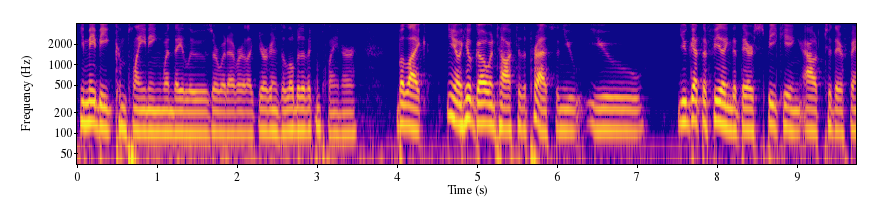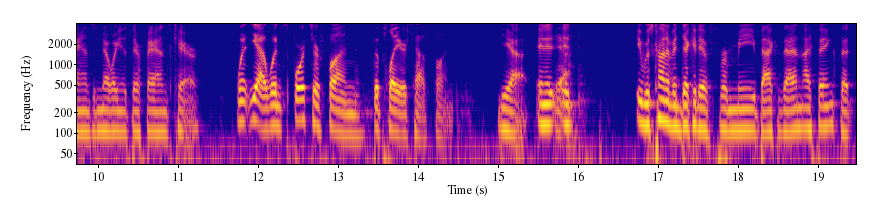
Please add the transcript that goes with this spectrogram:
he may be complaining when they lose or whatever like Jurgen's a little bit of a complainer but like you know he'll go and talk to the press and you you you get the feeling that they're speaking out to their fans and knowing that their fans care. When yeah, when sports are fun, the players have fun. Yeah, and it Yeah. it it was kind of indicative for me back then. I think that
